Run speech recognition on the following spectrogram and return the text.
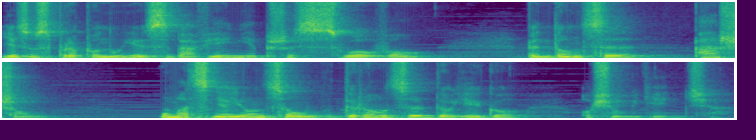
Jezus proponuje zbawienie przez Słowo, będące paszą, umacniającą w drodze do Jego osiągnięcia.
